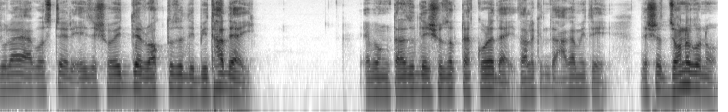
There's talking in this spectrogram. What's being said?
জুলাই, আগস্টের এই যে শহীদদের রক্ত যদি বৃথা দেয় এবং তারা যদি এই সুযোগটা করে দেয়, তাহলে কিন্তু আগামীতে দেশের জনগণও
